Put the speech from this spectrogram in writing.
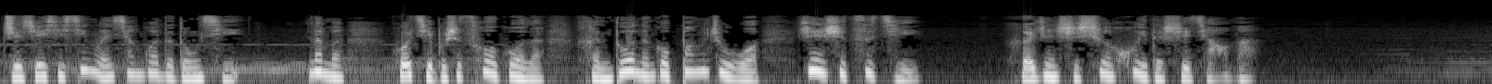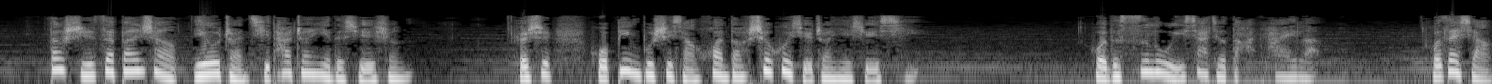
只学习新闻相关的东西，那么，我岂不是错过了很多能够帮助我认识自己和认识社会的视角吗？当时在班上也有转其他专业的学生，可是我并不是想换到社会学专业学习。我的思路一下就打开了。我在想，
